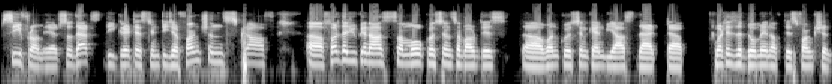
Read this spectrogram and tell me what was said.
see from here. So that's the greatest integer functions graph. Uh, further you can ask some more questions about this. Uh, one question can be asked that uh, what is the domain of this function?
